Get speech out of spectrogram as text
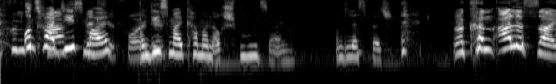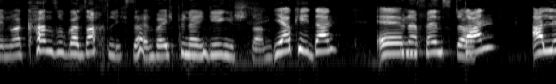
1,5K und zwar diesmal Special-Folge. und diesmal kann man auch schwul sein und lesbisch. Man kann alles sein. Man kann sogar sachlich sein, weil ich bin ein Gegenstand. Ja, okay, dann ähm, Ich bin ein Fenster. dann alle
